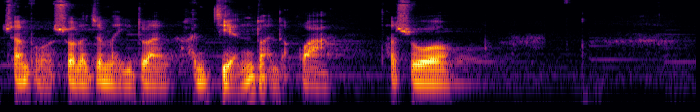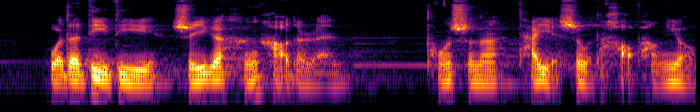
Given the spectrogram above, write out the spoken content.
川普说了这么一段很简短的话，他说：“我的弟弟是一个很好的人，同时呢，他也是我的好朋友。”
